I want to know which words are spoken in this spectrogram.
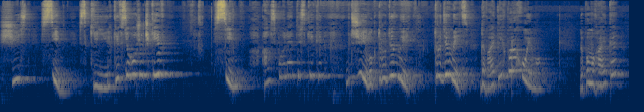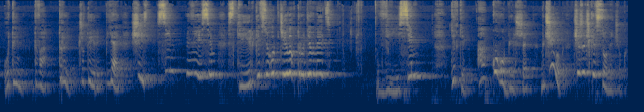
шість, сім. Скільки всього жучків? Сім. А ось погляньте, скільки бджілок трудівниць. Трудівниць. Давайте їх порахуємо. Допомагайте. Один, два, три, чотири, п'ять, шість, сім, вісім. Скільки всього бджілок трудівниць? Вісім. Дітки, а кого більше? Бджілок чи жучків сонечок?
